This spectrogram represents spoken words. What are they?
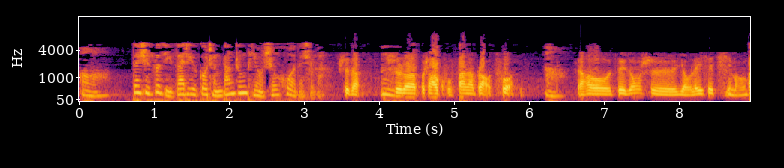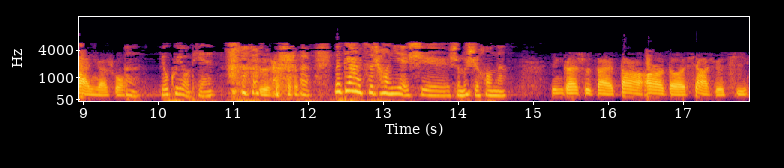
哦，但是自己在这个过程当中挺有收获的，是吧？是的，嗯吃了不少苦，犯了不少错，啊，然后最终是有了一些启蒙吧，应该说。嗯，有苦有甜。是 嗯，那第二次创业是什么时候呢？应该是在大二的下学期。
